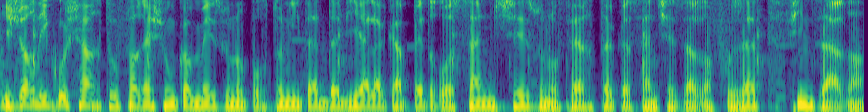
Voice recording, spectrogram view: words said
I Jordi Cuixart ofereix un cop més una oportunitat de diàleg a Pedro Sánchez, una oferta que Sánchez ha refusat fins ara.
